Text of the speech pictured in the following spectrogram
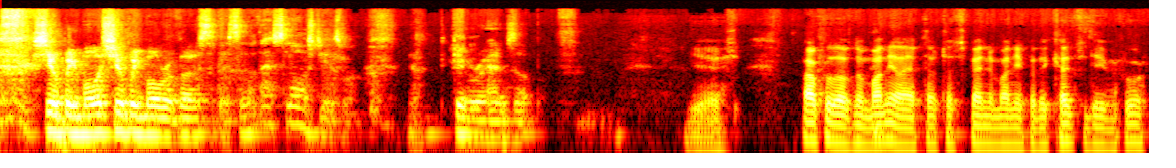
she'll be more. She'll be more reverse of this. That's last year's one. Yeah, give her a heads up. Yeah, Hopefully, there's no money left after spending money for the kids the day before.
